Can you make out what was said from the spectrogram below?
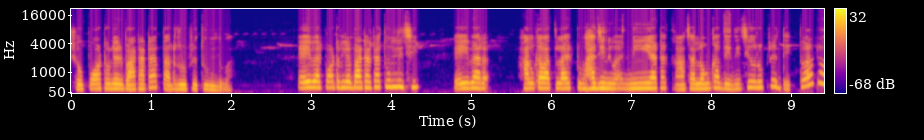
সব পটলের বাটাটা তার উপরে তুল দেবা। এইবার পটলের বাটাটা তুল দিছি। এইবার হালকা পাতলা একটু ভাজি নেবা। নিয়ে একটা কাঁচা লঙ্কা দিয়ে দিচ্ছি ওর উপরে। দেখতে পারো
